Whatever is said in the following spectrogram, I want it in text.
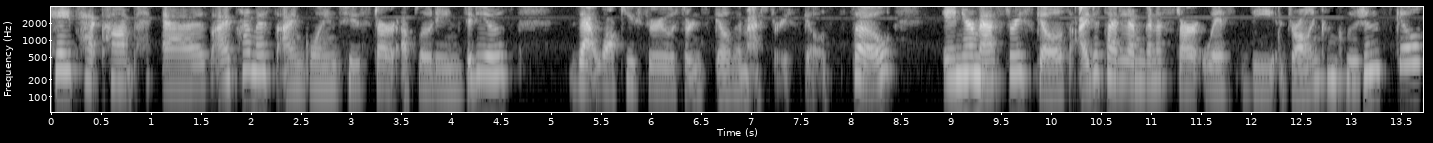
Hey TechComp, as I promised, I'm going to start uploading videos that walk you through certain skills and mastery skills. So, in your mastery skills, I decided I'm going to start with the drawing conclusions skill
